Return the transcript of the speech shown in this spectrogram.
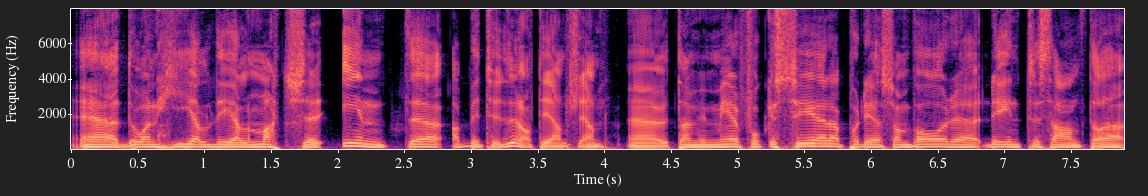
Eh, då en hel del matcher inte betyder något egentligen, eh, utan vi mer fokuserar på det som var det, det intressanta.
